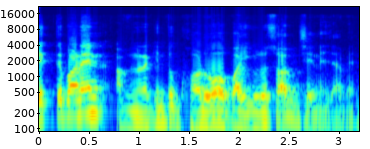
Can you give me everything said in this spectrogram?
দেখতে পারেন, আপনারা কিন্তু ঘরোয়া উপায়গুলো সব জেনে যাবেন।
